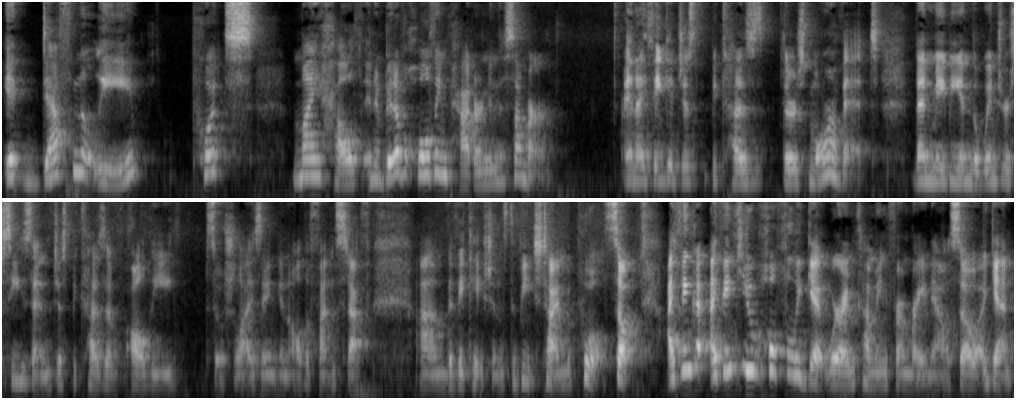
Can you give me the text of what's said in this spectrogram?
it definitely puts my health in a bit of a holding pattern in the summer. And I think it just because there's more of it than maybe in the winter season, just because of all the socializing and all the fun stuff, um, the vacations, the beach time, the pool. So I think I think you hopefully get where I'm coming from right now. So again,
